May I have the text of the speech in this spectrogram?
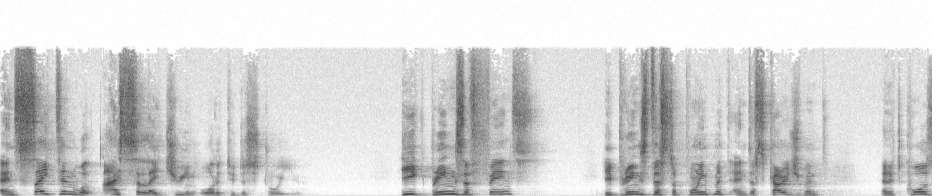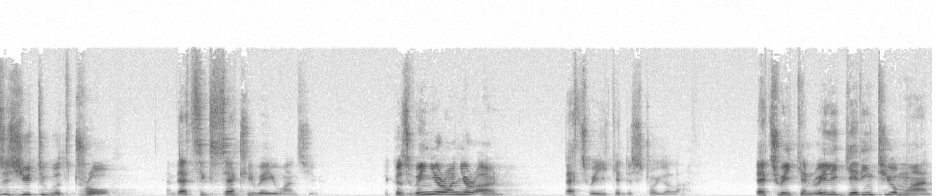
And Satan will isolate you in order to destroy you. He brings offense, he brings disappointment and discouragement, and it causes you to withdraw. And that's exactly where he wants you. Because when you're on your own, that's where he can destroy your life. That's where he can really get into your mind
